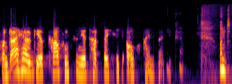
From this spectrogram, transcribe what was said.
Von daher, GfK funktioniert tatsächlich auch einseitig. Okay. Und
